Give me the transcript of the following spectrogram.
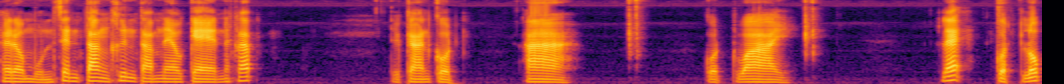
ให้เราหมุนเส้นตั้งขึ้นตามแนวแกนนะครับโดยการกด R กด Y และกดลบ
